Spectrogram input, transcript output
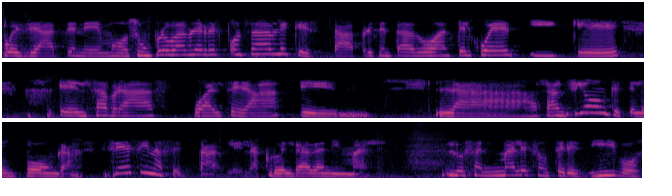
pues ya tenemos un probable responsable que está presentado ante el juez y que él sabrá cuál será eh, la sanción que se le imponga. Sí, es inaceptable la crueldad animal. Los animales son seres vivos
